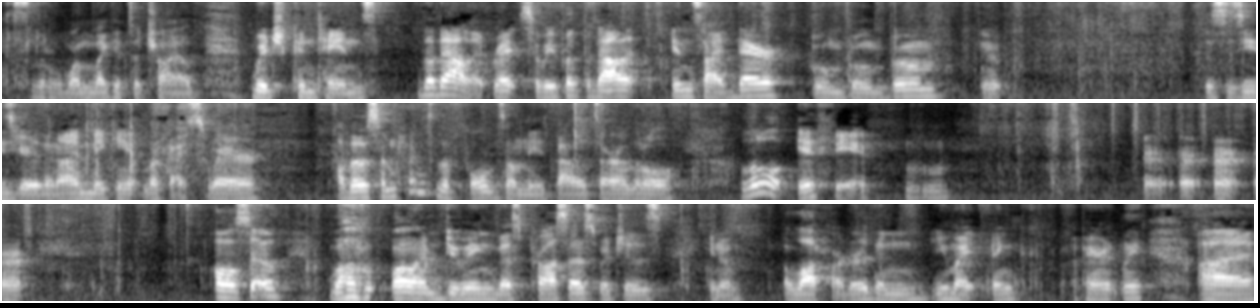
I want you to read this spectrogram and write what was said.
this little one like it's a child, which contains the ballot, right? So we put the ballot inside there, boom, boom, boom. Oop. This is easier than I'm making it look, I swear. Although sometimes the folds on these ballots are a little, a little iffy. Mm. Er, er, er, also, while, while I'm doing this process, which is, you know, a lot harder than you might think, apparently, uh,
